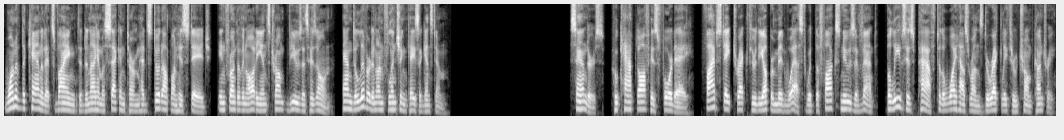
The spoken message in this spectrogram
one of the candidates vying to deny him a second term had stood up on his stage in front of an audience Trump views as his own and delivered an unflinching case against him. Sanders, who capped off his four-day, five-state trek through the upper Midwest with the Fox News event, believes his path to the White House runs directly through Trump country.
